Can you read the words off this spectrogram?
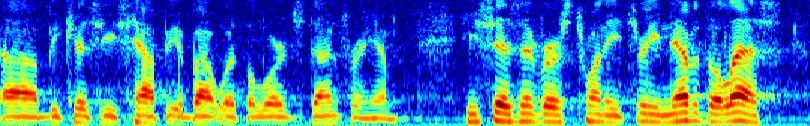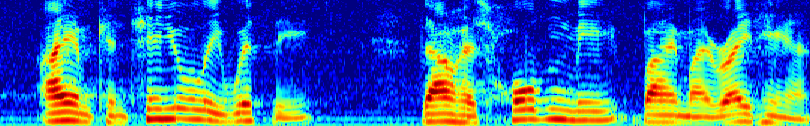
uh, because he's happy about what the Lord's done for him. He says in verse 23, Nevertheless, I am continually with thee. Thou hast holden me by my right hand.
